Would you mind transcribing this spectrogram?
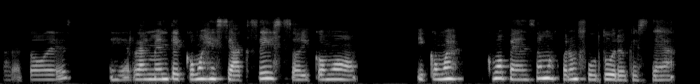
para todos, realmente cómo es ese acceso y cómo, y cómo, es, cómo pensamos para un futuro que sea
